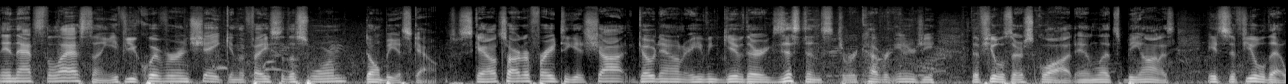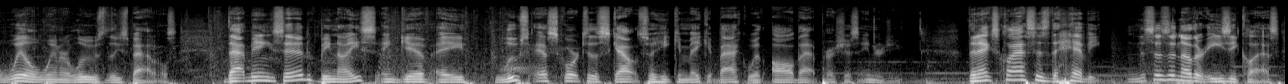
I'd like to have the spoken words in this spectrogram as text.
And that's the last thing. If you quiver and shake in the face of the swarm, don't be a scout. Scouts aren't afraid to get shot, go down, or even give their existence to recover energy that fuels their squad. And let's be honest, it's the fuel that will win or lose these battles. That being said, be nice and give a loose escort to the scout so he can make it back with all that precious energy. The next class is the heavy. And this is another easy class.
